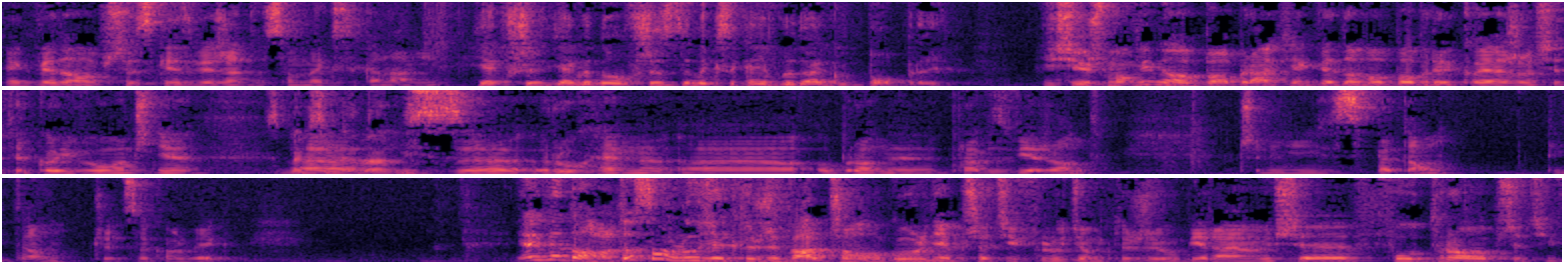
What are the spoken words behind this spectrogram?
Jak wiadomo, wszystkie zwierzęta są Meksykanami. Jak, jak wiadomo, wszyscy Meksykanie wyglądają jak bobry. Jeśli już mówimy o bobrach, jak wiadomo, bobry kojarzą się tylko i wyłącznie Z Meksykanami. e, z ruchem e, obrony praw zwierząt, czyli z petą, czy cokolwiek. Jak wiadomo, to są ludzie, którzy walczą ogólnie przeciw ludziom, którzy ubierają się w futro, przeciw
